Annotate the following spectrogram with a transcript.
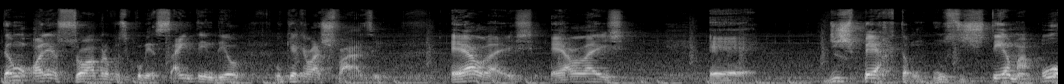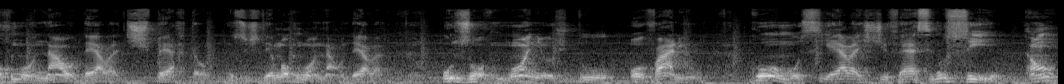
Então, olha só para você começar a entender o que é que elas fazem. Elas, elas é, despertam no sistema hormonal dela, despertam no sistema hormonal dela os hormônios do ovário como se ela estivesse no cio. Então,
